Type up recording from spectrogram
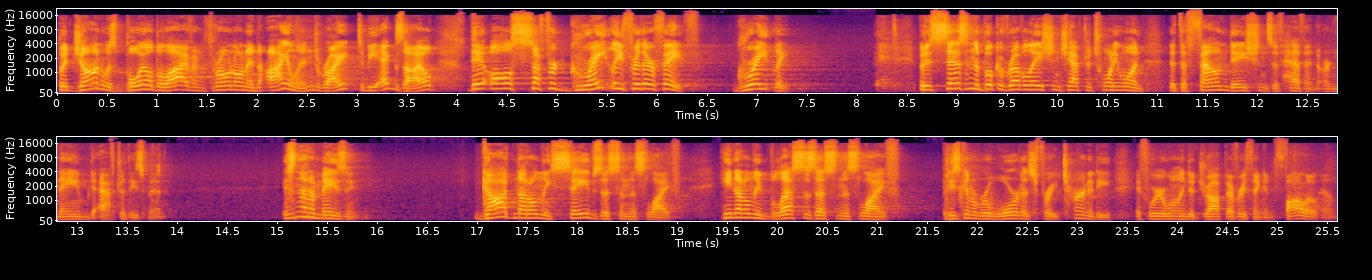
But John was boiled alive and thrown on an island, right, to be exiled. They all suffered greatly for their faith, greatly. But it says in the book of Revelation, chapter 21, that the foundations of heaven are named after these men. Isn't that amazing? God not only saves us in this life, He not only blesses us in this life, but He's going to reward us for eternity if we're willing to drop everything and follow Him.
